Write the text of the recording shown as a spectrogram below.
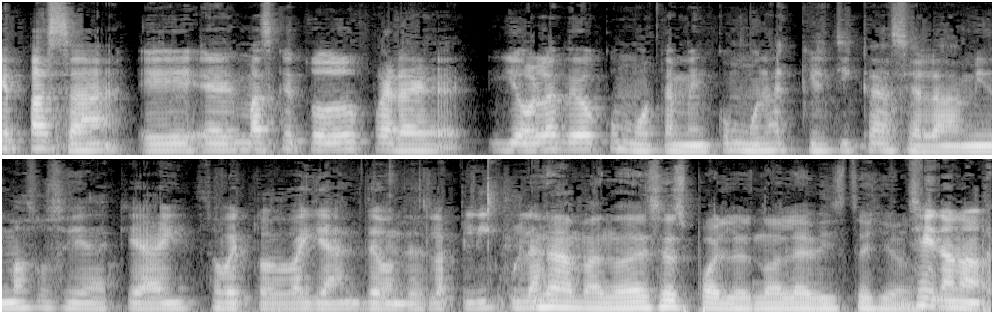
¿Qué pasa? Eh, eh, más que todo, para yo la veo como también como una crítica hacia la misma sociedad que hay, sobre todo allá de donde es la película. Nada más, no des spoilers, no la he visto yo. Sí, no, no,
